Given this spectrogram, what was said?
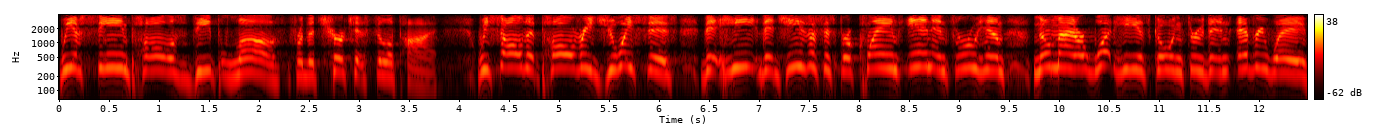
we have seen Paul's deep love for the church at Philippi. We saw that Paul rejoices that he that Jesus is proclaimed in and through him no matter what he is going through that in every way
